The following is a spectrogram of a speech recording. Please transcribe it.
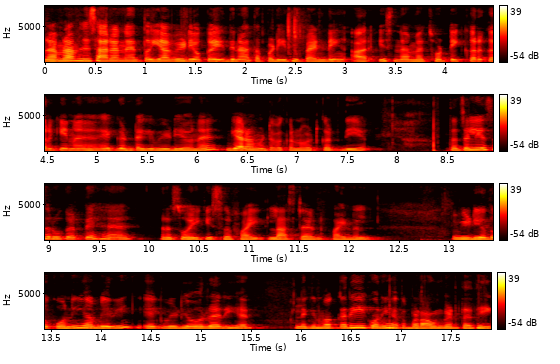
राम राम जी सारा ने तो यह वीडियो कई दिना तक पड़ी थी पेंडिंग और इसने मैं छोटी कर कर करके ना एक घंटे की वीडियो ने ग्यारह मिनट में कन्वर्ट कर दी है। तो चलिए शुरू करते हैं रसोई की सफ़ाई लास्ट एंड फाइनल वीडियो तो कौन ही है मेरी, एक वीडियो और रह रही है, लेकिन वह करी ही कौन है तो बढ़ाऊँ करता थी।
